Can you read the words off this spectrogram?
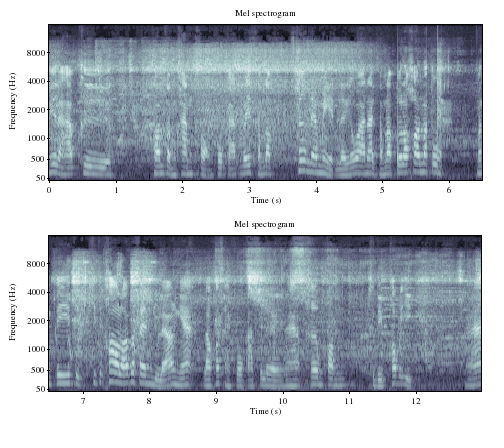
นี่แหละครับคือความสำคัญของโฟกัสไว้สำหรับเพิ่มดาเมจเลยก็ว่าได้สำหรับตัวละครมาตัวมันตีติดคิดข้อร้อยเปอร์เซ็นต์อยู่แล้วอย่างเงี้ยเราก็ใส่โฟกัสไปเลยนะครับเพิ่มความขดิบเข้าไปอีกอ่า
